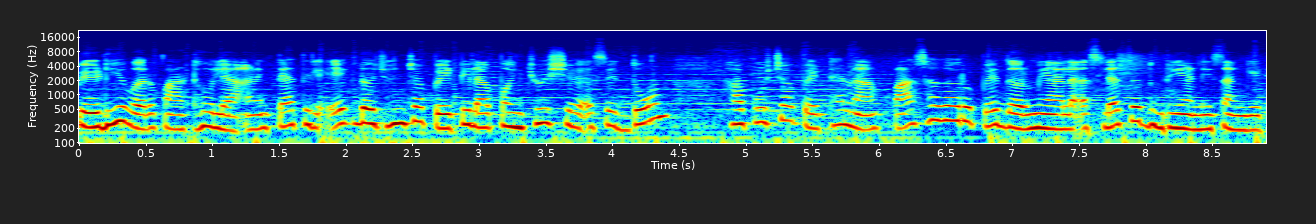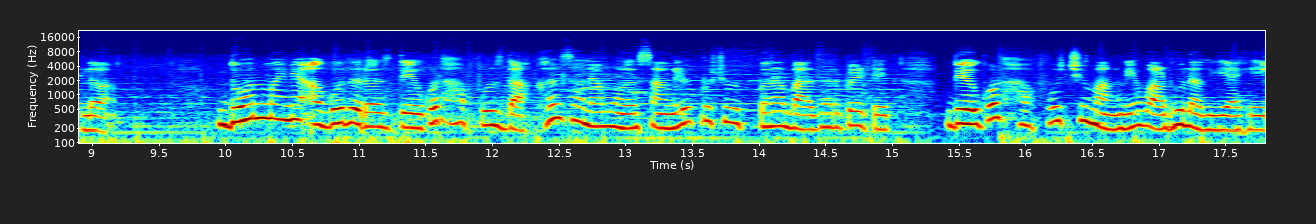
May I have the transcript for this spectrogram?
पेढीवर पाठवल्या आणि त्यातील एक डझनच्या पेटीला पंचवीसशे असे दोन हापूसच्या पेठ्यांना पाच हजार रुपये दर मिळाला असल्याचं धुरी यांनी सांगितलं. दोन महिने अगोदरच देवगड हापूस दाखल झाल्यामुळे सांगली कृषी उत्पन्न बाजारपेठेत देवगड हापूसची मागणी वाढू लागली आहे.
